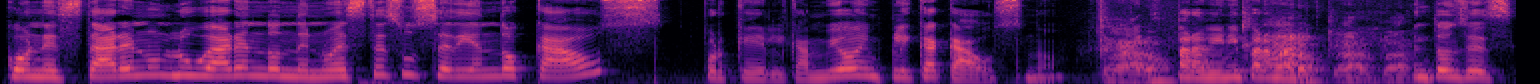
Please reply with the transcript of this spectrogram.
con estar en un lugar en donde no esté sucediendo caos, porque el cambio implica caos, ¿no? Claro. Para bien y para mal. Claro, claro. Entonces,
